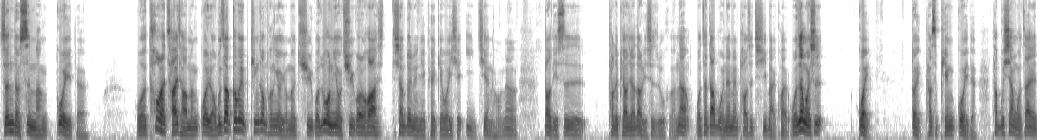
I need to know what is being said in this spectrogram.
真的是蛮贵的。我后来查一查，蛮贵的。我不知道各位听众朋友有没有去过？如果你有去过的话，相对的你也可以给我一些意见哦。那到底是它的票价到底是如何？那我在大部尾那边泡是七百块，我认为是贵，对，它是偏贵的。它不像我在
